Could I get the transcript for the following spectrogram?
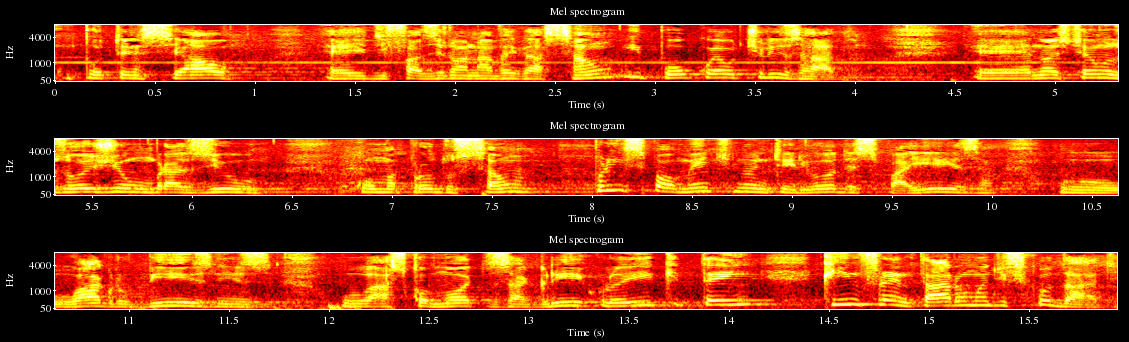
com potencial é, de fazer uma navegação e pouco é utilizado. É, nós temos hoje um Brasil com uma produção, principalmente no interior desse país, o, o agrobusiness, o, as commodities agrícolas, e que tem que enfrentar uma dificuldade.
